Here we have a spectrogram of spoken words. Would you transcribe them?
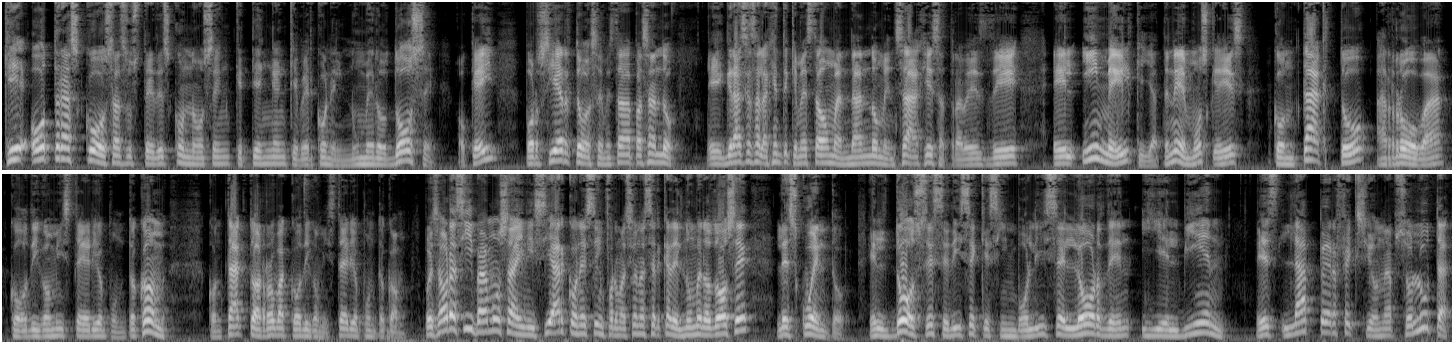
¿Qué otras cosas ustedes conocen que tengan que ver con el número 12? ¿Ok? Por cierto, se me estaba pasando. Eh, gracias a la gente que me ha estado mandando mensajes a través de el email que ya tenemos, que es contacto arroba códigomisterio.com contacto arroba códigomisterio.com. Pues ahora sí, vamos a iniciar con esta información acerca del número 12. Les cuento, el 12 se dice que simboliza el orden y el bien. Es la perfección absoluta.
